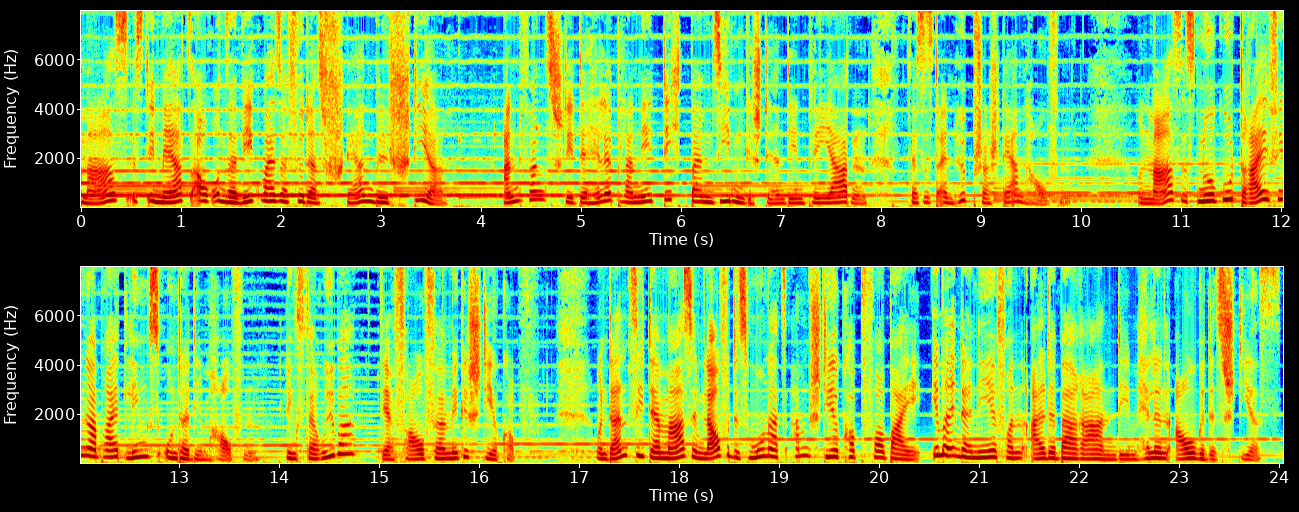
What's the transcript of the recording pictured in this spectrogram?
Mars ist im März auch unser Wegweiser für das Sternbild Stier. Anfangs steht der helle Planet dicht beim Siebengestirn, den Plejaden. Das ist ein hübscher Sternhaufen. Und Mars ist nur gut drei Finger breit links unter dem Haufen. Links darüber der V-förmige Stierkopf. Und dann zieht der Mars im Laufe des Monats am Stierkopf vorbei, immer in der Nähe von Aldebaran, dem hellen Auge des Stiers.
